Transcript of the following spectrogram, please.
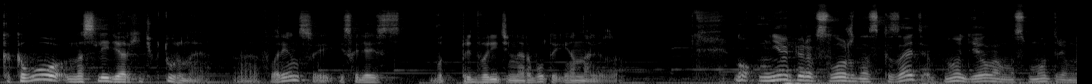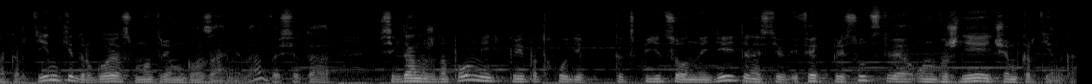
каково наследие архитектурное э, Флоренции, исходя из вот предварительной работы и анализа? Ну, мне, во-первых, сложно сказать. Одно дело мы смотрим на картинки, другое смотрим глазами. Да? То есть это всегда нужно помнить при подходе к экспедиционной деятельности эффект присутствия, он важнее, чем картинка.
